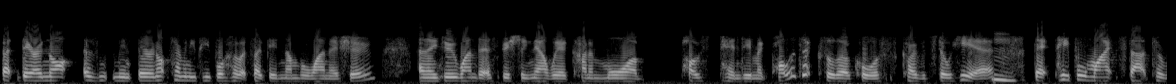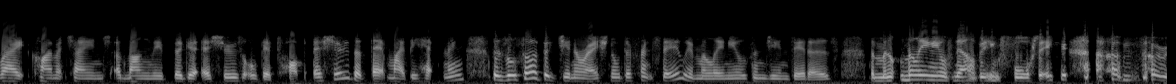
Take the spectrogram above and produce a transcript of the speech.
but there are not as there are not so many people who it's like their number one issue, and they do wonder, especially now we're kind of more post-pandemic politics, although of course COVID's still here, that people might start to rate climate change among their bigger issues or their top issue. That that might be happening. There's also a big generational difference there, where millennials and Gen Zers, the millennials now being 40, um, so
